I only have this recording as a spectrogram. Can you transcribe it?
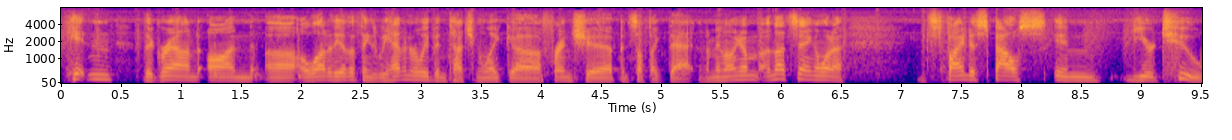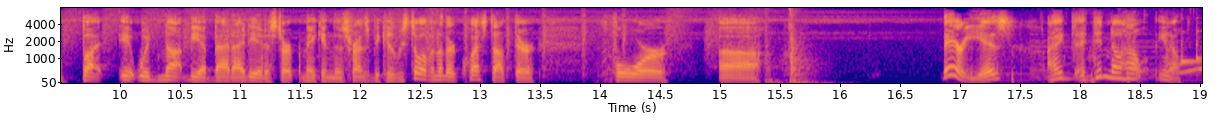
hitting the ground on uh, a lot of the other things we haven't really been touching, like uh, friendship and stuff like that. I mean, like, I'm, I'm not saying I want to find a spouse in year two, but it would not be a bad idea to start making those friends because we still have another quest out there for. Uh, there he is. I, I didn't know how. You know.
